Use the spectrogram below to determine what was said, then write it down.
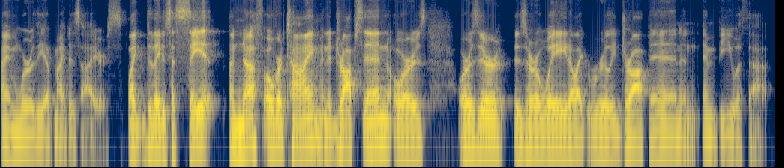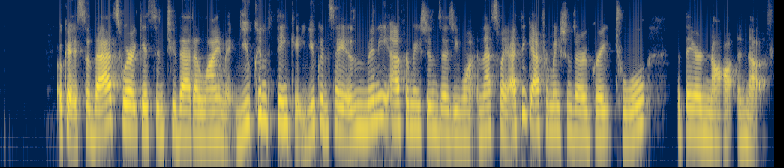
I'm worthy of my desires? Like, do they just say it enough over time and it drops in, or is, or is there is there a way to like really drop in and and be with that? Okay, so that's where it gets into that alignment. You can think it, you can say as many affirmations as you want. And that's why I think affirmations are a great tool, but they are not enough.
